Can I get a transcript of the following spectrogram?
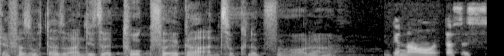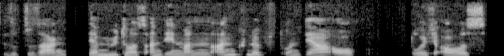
Der versucht da so an diese Turkvölker anzuknüpfen, oder? Genau, das ist sozusagen der Mythos, an den man anknüpft und der auch durchaus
